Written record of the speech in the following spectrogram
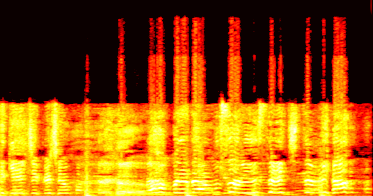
Ne gelecek acaba? Ben bu neden bu soruyu seçtim ya?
